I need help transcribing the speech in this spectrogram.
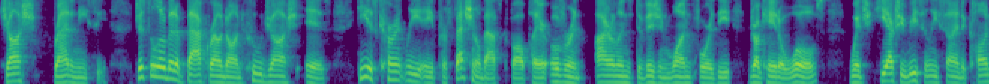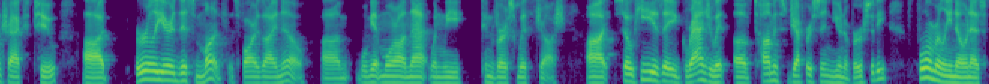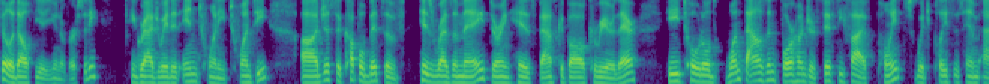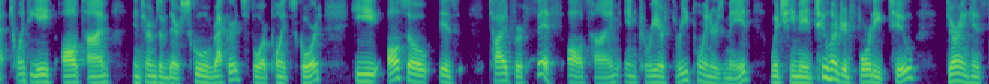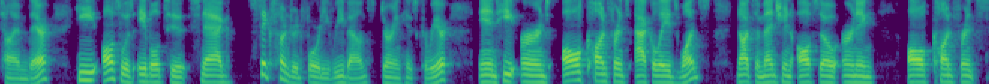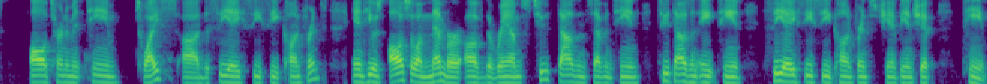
Josh Bradanisi. Just a little bit of background on who Josh is. He is currently a professional basketball player over in Ireland's Division One for the Drogheda Wolves which he actually recently signed a contract to uh, earlier this month, as far as I know. Um, we'll get more on that when we converse with Josh. Uh, so he is a graduate of Thomas Jefferson University, formerly known as Philadelphia University. He graduated in 2020. Uh, just a couple bits of his resume during his basketball career there. He totaled 1,455 points, which places him at 28th all time in terms of their school records for points scored. He also is tied for fifth all time in career three pointers made, which he made 242 during his time there. He also was able to snag 640 rebounds during his career, and he earned all conference accolades once, not to mention also earning all conference, all tournament team twice, uh, the CACC conference, and he was also a member of the Rams 2017 2018 CACC Conference Championship team.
